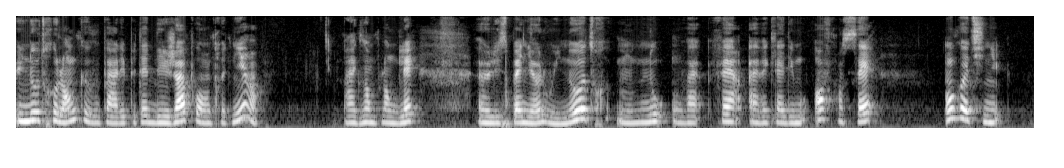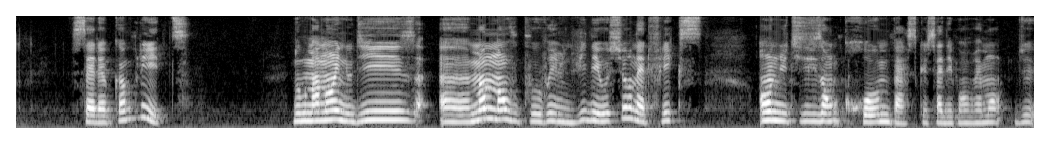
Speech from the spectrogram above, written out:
une autre langue que vous parlez peut-être déjà pour entretenir. Par exemple l'anglais, l'espagnol ou une autre. nous, on va faire avec la démo en français. On continue. Setup complete. Donc maintenant, ils nous disent, euh, maintenant, vous pouvez ouvrir une vidéo sur Netflix en utilisant Chrome parce que ça dépend vraiment du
